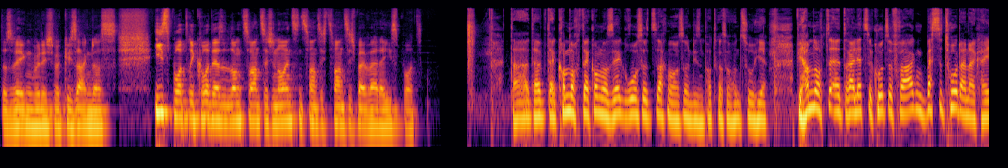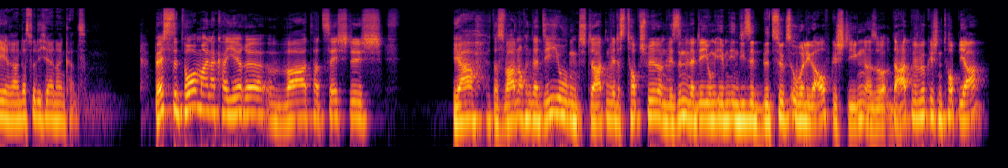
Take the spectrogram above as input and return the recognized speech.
Deswegen würde ich wirklich sagen, das E-Sport-Trikot der Saison 2019, 2020 bei Werder E-Sport. Da, da, da, kommen noch, da kommen noch sehr große Sachen aus in diesem Podcast auf uns zu hier. Wir haben noch äh, drei letzte kurze Fragen. Beste Tor deiner Karriere, an das du dich erinnern kannst? Beste Tor meiner Karriere war tatsächlich ja, das war noch in der D-Jugend. Da hatten wir das Topspiel und wir sind in der D-Jugend eben in diese Bezirksoberliga aufgestiegen. Also da hatten wir wirklich ein Top-Jahr.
